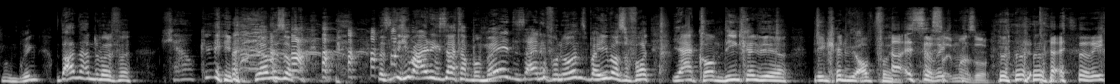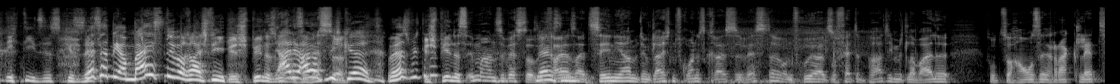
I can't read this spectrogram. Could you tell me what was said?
mal umbringen. Und andere, Wölfe, ja, okay. Wir haben so, dass nicht immer einer gesagt hat, Moment, das ist einer von uns, bei ihm war sofort, ja, komm, den können wir, den können wir opfern. da ist so Das ist immer so. da ist so richtig dieses Gesetz. Das hat mich am meisten überrascht, wie. Wir spielen das ja, immer an Silvester. gehört. Was mit Wir spielen das immer an Silvester. Also ich feiere seit zehn Jahren mit dem gleichen Freundeskreis Silvester und früher halt so fette Party, mittlerweile so zu Hause Raclette.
